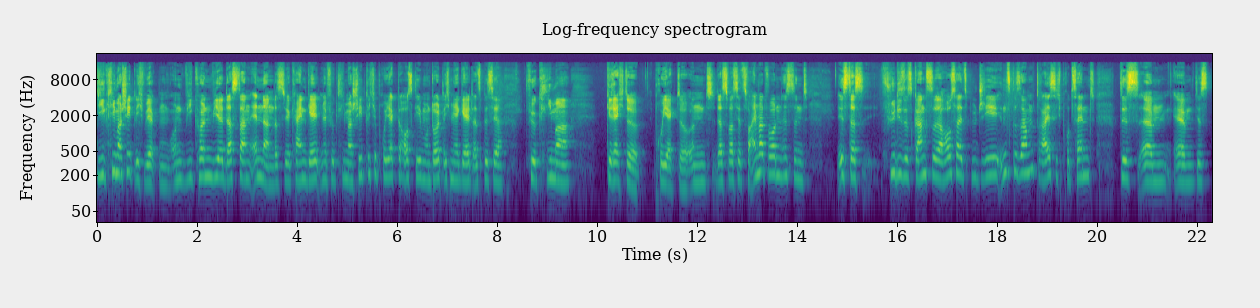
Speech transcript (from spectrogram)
die klimaschädlich wirken. Und wie können wir das dann ändern, dass wir kein Geld mehr für klimaschädliche Projekte ausgeben und deutlich mehr Geld als bisher für klimagerechte Projekte. Und das, was jetzt vereinbart worden ist, sind, ist, dass für dieses ganze Haushaltsbudget insgesamt 30 Prozent des, ähm, ähm, des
